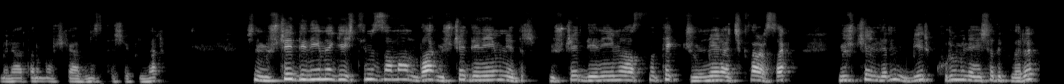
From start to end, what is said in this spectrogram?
Melahat Hanım hoş geldiniz. Teşekkürler. Şimdi müşteri deneyimine geçtiğimiz zaman da müşteri deneyimi nedir? Müşteri deneyimi aslında tek cümleyle açıklarsak müşterilerin bir kurum ile yaşadıkları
